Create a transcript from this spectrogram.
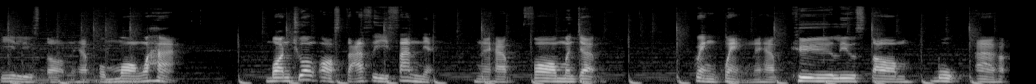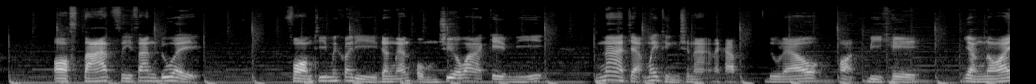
ที่ลิวสตอมนะครับ ผมมองว่าบอลช่วงออกสตาร์ซีซั่นเนี่ยนะครับ ฟอร์มมันจะแกว่งๆนะครับ คือลิวสตอมบุกอ่าออกสตาร์ซีซั่นด้วย ฟอร์มที่ไม่ค่อยดี ดังนั้นผมเชื่อว่าเกมนี้น่าจะไม่ถึงชนะนะครับ ดูแล้วออด BK อย่างน้อย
